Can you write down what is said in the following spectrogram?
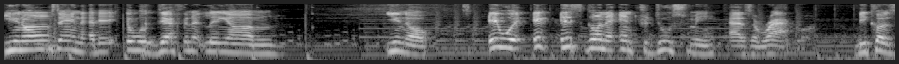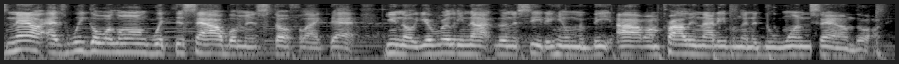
You know what I'm saying? That it, it would definitely, um, you know, it would it, it's gonna introduce me as a rapper. Because now as we go along with this album and stuff like that you know you're really not gonna see the human being I, i'm probably not even gonna do one sound on it.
